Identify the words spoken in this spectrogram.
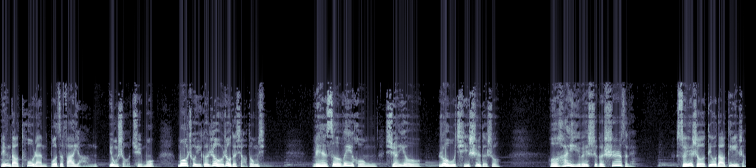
领导突然脖子发痒，用手去摸，摸出一个肉肉的小东西，脸色微红，玄又。若无其事的说：“我还以为是个狮子嘞。”随手丢到地上。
